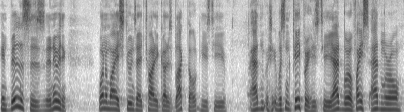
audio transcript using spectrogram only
in businesses and everything. One of my students I taught, he got his black belt. He's the adm- it was in the paper. He's the admiral, vice admiral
